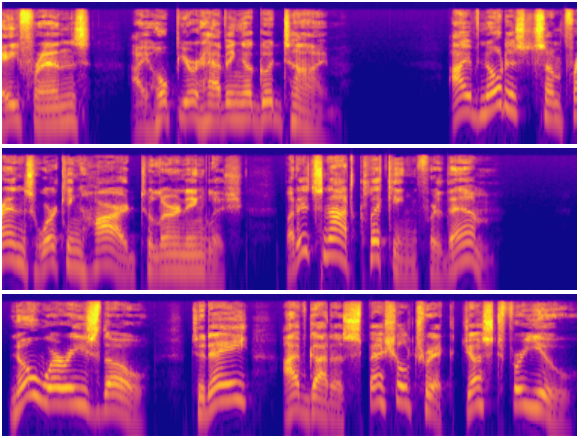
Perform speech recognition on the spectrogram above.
Hey friends, I hope you're having a good time. I've noticed some friends working hard to learn English, but it's not clicking for them. No worries though. Today, I've got a special trick just for you.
